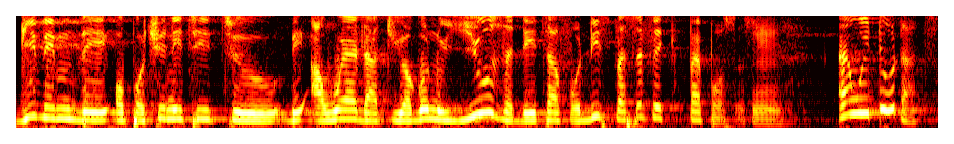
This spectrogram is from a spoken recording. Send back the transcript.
Give him the opportunity to be aware that you are going to use the data for these specific purposes. Mm. And we do that.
